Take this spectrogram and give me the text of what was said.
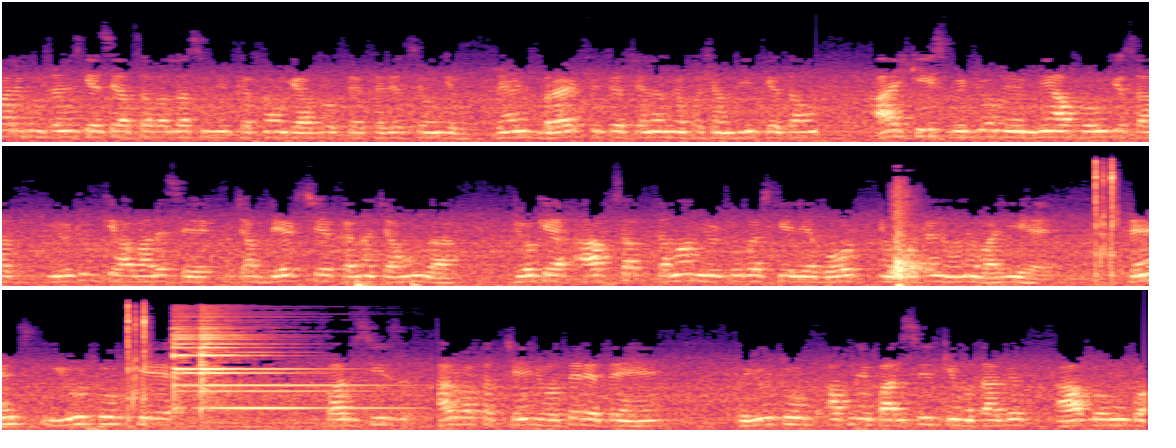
असलम फ्रेंड्स कैसे आप सब अल्लाह से उम्मीद करता हूँ कि आप लोग खैरियत से होंगे। फ्रेंड्स ब्राइट फ्यूचर चैनल में खुश आमदीद कहता हूँ। आज की इस वीडियो में मैं आप लोगों के साथ यूट्यूब के हवाले से कुछ अपडेट शेयर करना चाहूँगा, जो कि आप सब तमाम यूट्यूबर्स के लिए बहुत इंपॉर्टेंट होने वाली है। फ्रेंड्स यूट्यूब के पॉलिसीज़ हर वक्त चेंज होते रहते हैं। तो यूट्यूब अपने पॉलिसीज़ के मुताबिक आप लोगों को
